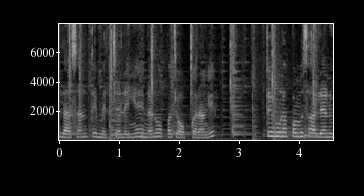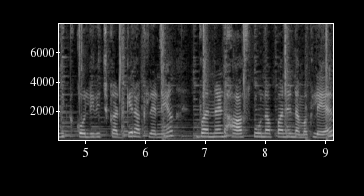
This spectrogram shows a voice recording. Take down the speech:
ਲਸਣ ਤੇ ਮਿਰਚਾਂ ਲਈਆਂ, ਇਹਨਾਂ ਨੂੰ ਆਪਾਂ ਚੌਪ ਕਰਾਂਗੇ। ਤੇ ਹੁਣ ਆਪਾਂ ਮਸਾਲਿਆਂ ਨੂੰ ਵੀ ਇੱਕ ਕੋਲੀ ਵਿੱਚ ਕੱਢ ਕੇ ਰੱਖ ਲੈਨੇ ਆ 1 ਐਂਡ ਹਾਫ ਸਪੂਨ ਆਪਾਂ ਨੇ ਨਮਕ ਲਿਆ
